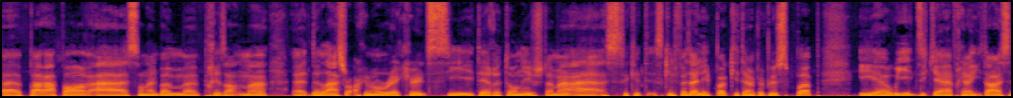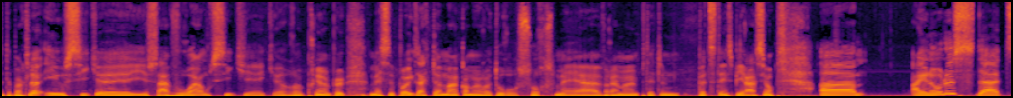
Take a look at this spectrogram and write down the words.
euh, par rapport à son album euh, présentement, euh, The Last Rock and Roll Records, s'il était retourné justement à ce que- ce qu'il faisait à l'époque, qui était un peu plus pop. Et euh, oui, il dit qu'il a appris la guitare à cette époque-là, et aussi que sa voix aussi qui, qui a repris un peu. Mais c'est pas exactement comme un retour aux sources, mais euh, vraiment peut-être une petite inspiration. I noticed that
